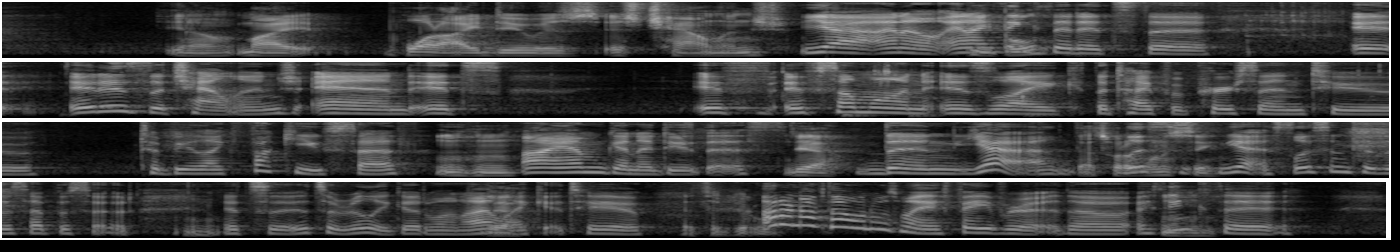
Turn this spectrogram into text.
you know my what I do is is challenge. Yeah, I know. And I think that it's the it it is the challenge and it's if if someone is like the type of person to to be like fuck you Seth. I am going to do this. Yeah, Then yeah, That's what I wanna see. Yes, listen to this episode. It's a it's a really good one. I Yeah. like it too. it's a good one. I don't know if that one was my favorite though. I think Mm-hmm. that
